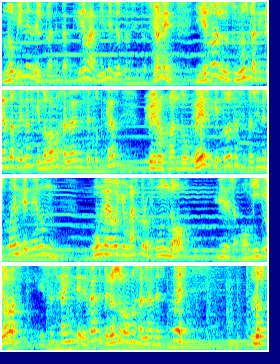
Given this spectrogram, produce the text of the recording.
no viene del planeta Tierra, viene de otras situaciones. Y eso lo estuvimos platicando apenas que no lo vamos a hablar en este podcast, pero cuando ves que todas estas situaciones pueden tener un, un meollo más profundo, dices, oh mi Dios, eso está interesante, pero eso lo vamos a hablar después. Los,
